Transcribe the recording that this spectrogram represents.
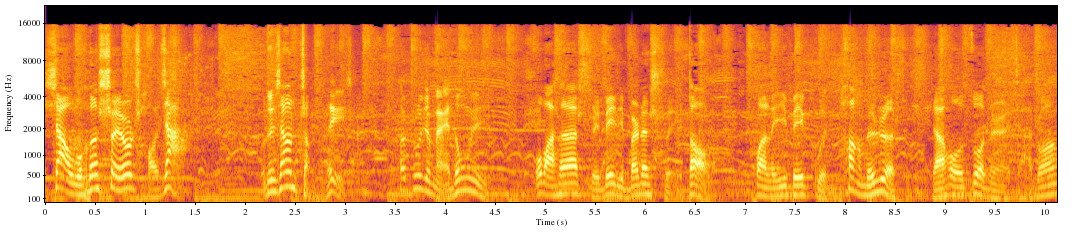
下午和舍友吵架，我就想整他一下。他出去买东西，我把他水杯里边的水倒了，换了一杯滚烫的热水。然后坐那儿假装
